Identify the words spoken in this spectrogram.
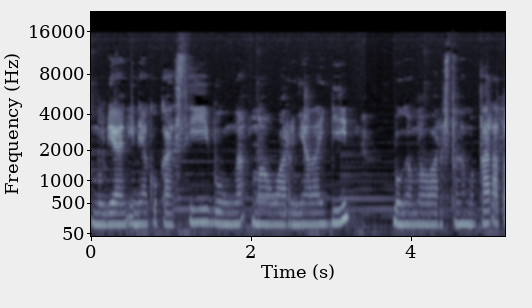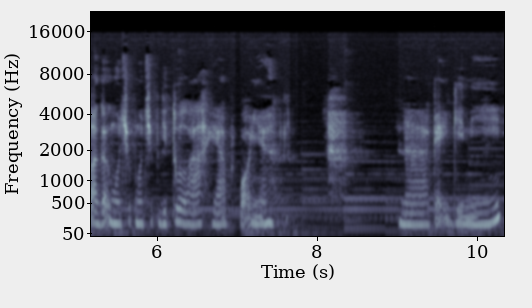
Kemudian ini aku kasih bunga mawarnya lagi. Bunga mawar setengah mekar atau agak ngucup-ngucup gitulah ya pokoknya. Nah, kayak gini.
